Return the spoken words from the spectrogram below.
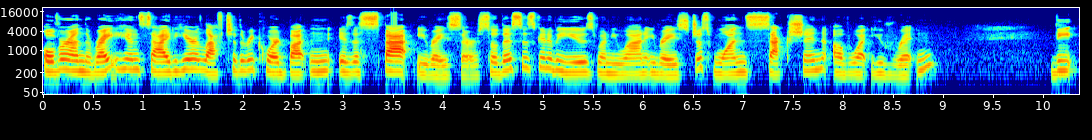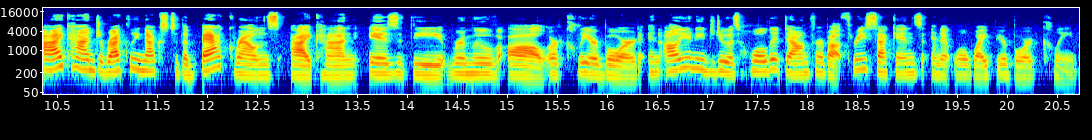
Over on the right hand side here, left to the record button, is a spot eraser. So this is going to be used when you want to erase just one section of what you've written. The icon directly next to the backgrounds icon is the remove all or clear board and all you need to do is hold it down for about three seconds and it will wipe your board clean.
